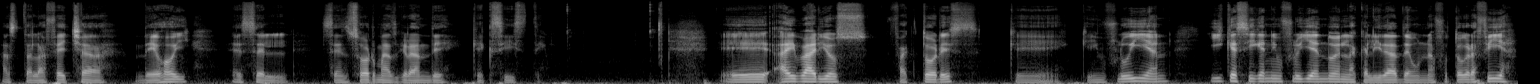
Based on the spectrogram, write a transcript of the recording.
hasta la fecha de hoy es el sensor más grande que existe eh, hay varios factores que, que influían y que siguen influyendo en la calidad de una fotografía.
